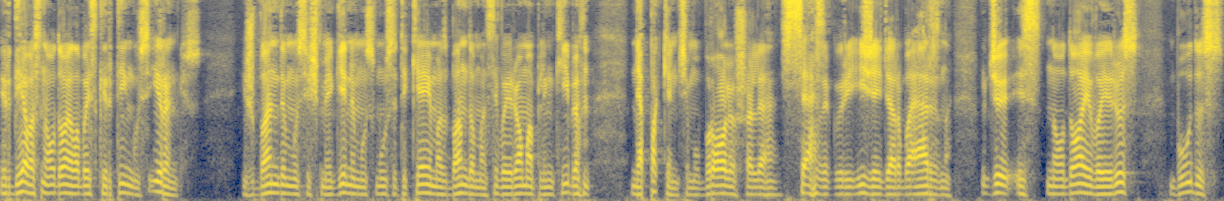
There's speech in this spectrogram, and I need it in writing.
Ir Dievas naudoja labai skirtingus įrankius. Išbandymus, išmėginimus, mūsų tikėjimas bandomas įvairiom aplinkybėm, nepakenčiamų brolių šalia, sesė, kuri įžeidžia arba erzina. Žodžiu, jis naudoja įvairius būdus,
